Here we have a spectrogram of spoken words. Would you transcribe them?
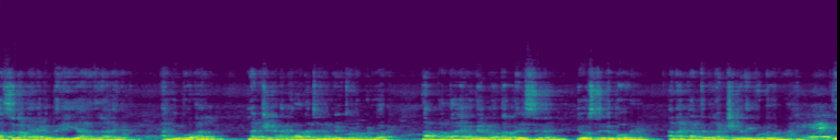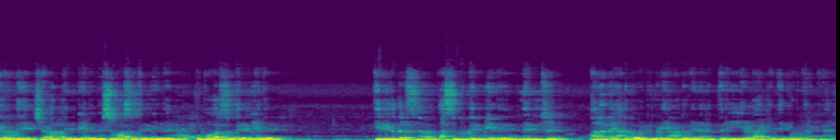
வசனம் எனக்கு பெரிய ஆறுதலாக இருக்கு. போனால் லட்சக்கணக்கான ஜனங்கள் தொடப்படுவாங்க நான் பத்தாயிரம் பேர் வந்த பெருசுன்னு யோசித்துட்டு போவேன். ஆனால் கத்தர் லட்சங்களை கொண்டு வருவாங்க இவருடைய ஜபத்தின் மீது விசுவாசத்தின் மீது உபவாசத்தின் மீது தீர்க்கதரிசன வசனத்தின் மீது நின்று பலனை அனுபவிக்கும்படி ஆண்டவர் எனக்கு பெரிய பாக்கியத்தை கொடுத்திருக்கிறார்.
